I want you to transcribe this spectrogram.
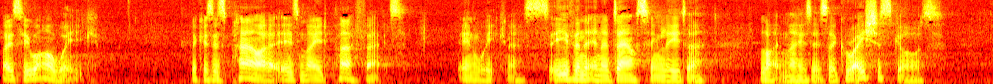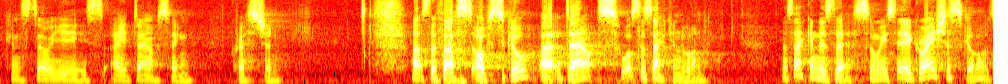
those who are weak, because his power is made perfect in weakness, even in a doubting leader like Moses. A gracious God can still use a doubting Christian. That's the first obstacle, uh, doubt. What's the second one? The second is this, and we see a gracious God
